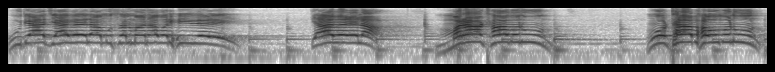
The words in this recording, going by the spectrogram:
उद्या ज्या वेळेला मुसलमानावर ही वेळ येईल त्या वेळेला मराठा म्हणून मोठा भाऊ म्हणून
